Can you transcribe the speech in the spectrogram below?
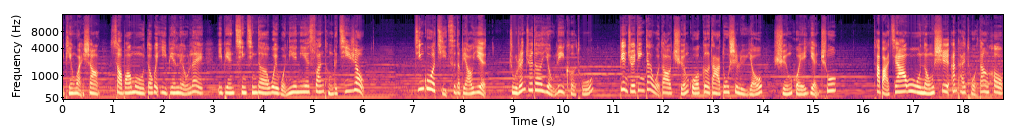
天晚上小保姆都会一边流泪，一边轻轻地为我捏捏酸疼的肌肉。经过几次的表演，主人觉得有利可图，便决定带我到全国各大都市旅游巡回演出。他把家务农事安排妥当后，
